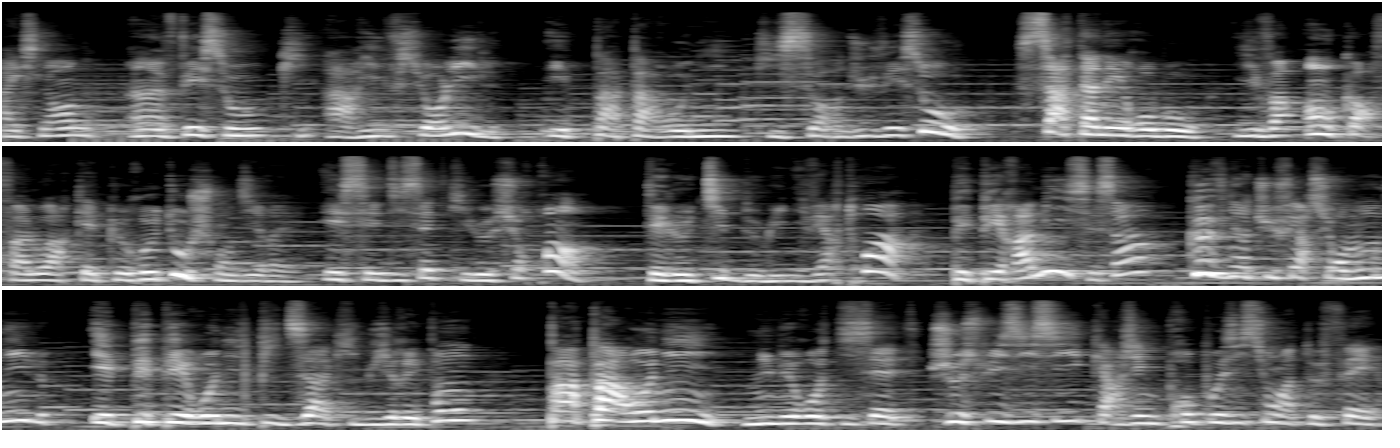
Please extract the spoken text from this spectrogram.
Island, un vaisseau qui arrive sur l'île. Et Paparoni qui sort du vaisseau. Satané robot. Il va encore falloir quelques retouches on dirait. Et c'est 17 qui le surprend. T'es le type de l'univers 3, Pepperami, c'est ça? Que viens-tu faire sur mon île? Et Pepperoni Pizza qui lui répond Paparoni numéro 17, je suis ici car j'ai une proposition à te faire.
